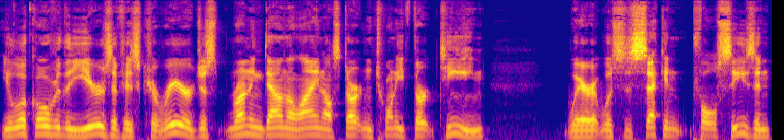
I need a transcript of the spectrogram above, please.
You look over the years of his career, just running down the line. I'll start in 2013 where it was his second full season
